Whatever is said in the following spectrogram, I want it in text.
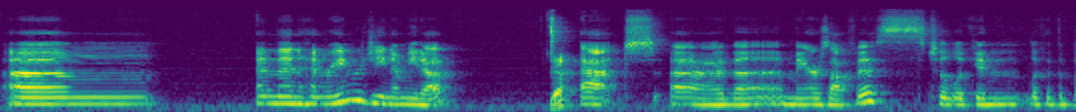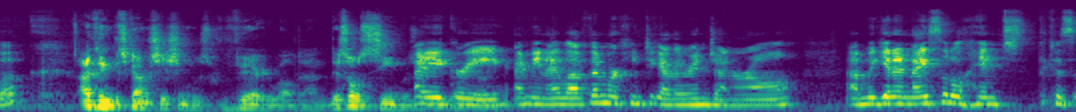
Um, and then Henry and Regina meet up Yeah. at uh, the mayor's office to look in look at the book. I think this conversation was very well done. This whole scene was. I really well agree. done. I mean, I love them working together in general. Um, we get a nice little hint because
